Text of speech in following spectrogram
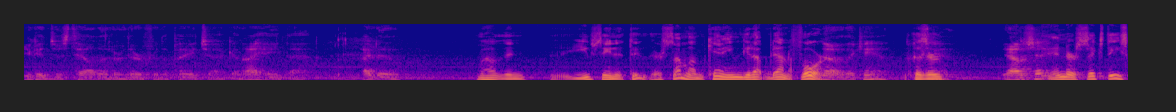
you can just tell that are there for the paycheck, and I hate that. I do. well, then you've seen it too. There's some of them can't even get up and down the floor No, they can't. because They they're can't. Out of shape. in their sixties.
